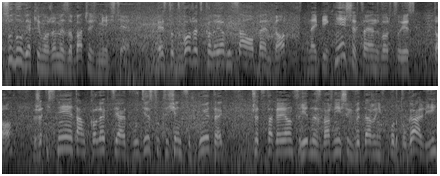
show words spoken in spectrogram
cudów, jakie możemy zobaczyć w mieście. Jest to dworzec kolejowy Sao Bento. Najpiękniejsze w całym dworcu jest to, że istnieje tam kolekcja 20 tysięcy płytek przedstawiających jedne z ważniejszych wydarzeń w Portugalii.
